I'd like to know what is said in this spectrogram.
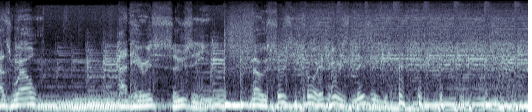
as well. And here is Susie. No, Susie Toy, and here is Lizzie.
